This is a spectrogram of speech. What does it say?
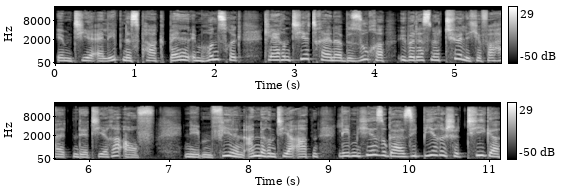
Im Tiererlebnispark Bell im Hunsrück klären Tiertrainer Besucher über das natürliche Verhalten der Tiere auf. Neben vielen anderen Tierarten leben hier sogar sibirische Tiger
